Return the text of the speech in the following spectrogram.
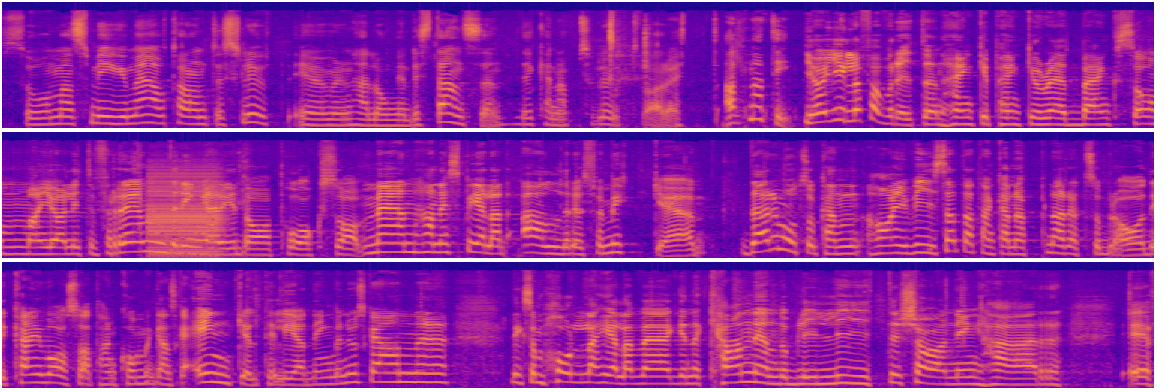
Så om man smyger med och tar dem till slut över den här långa distansen, det kan absolut vara ett alternativ. Jag gillar favoriten Henke Penke Redbank som man gör lite förändringar idag på också. Men han är spelad alldeles för mycket. Däremot så kan, har han ju visat att han kan öppna rätt så bra. Det kan ju vara så att han kommer ganska enkelt till ledning. Men nu ska han eh, liksom hålla hela vägen. Det kan ändå bli lite körning här eh,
